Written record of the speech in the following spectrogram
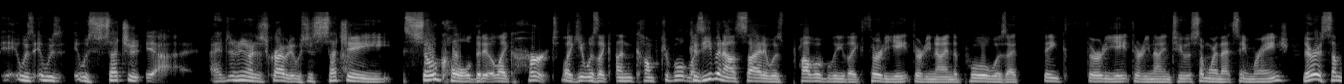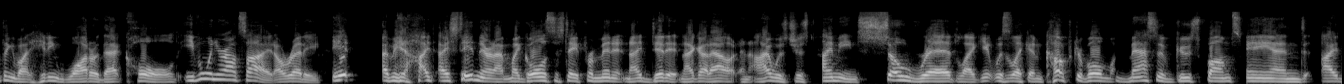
it was, it was, it was such a, I don't know how to describe it. It was just such a so cold that it like hurt. Like it was like uncomfortable. Because even outside, it was probably like 38, 39. The pool was, I think, 38, 39 too, somewhere in that same range. There is something about hitting water that cold, even when you're outside already. It I mean, I, I stayed in there and I, my goal is to stay for a minute and I did it and I got out and I was just, I mean, so red. Like it was like uncomfortable, massive goosebumps. And I,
